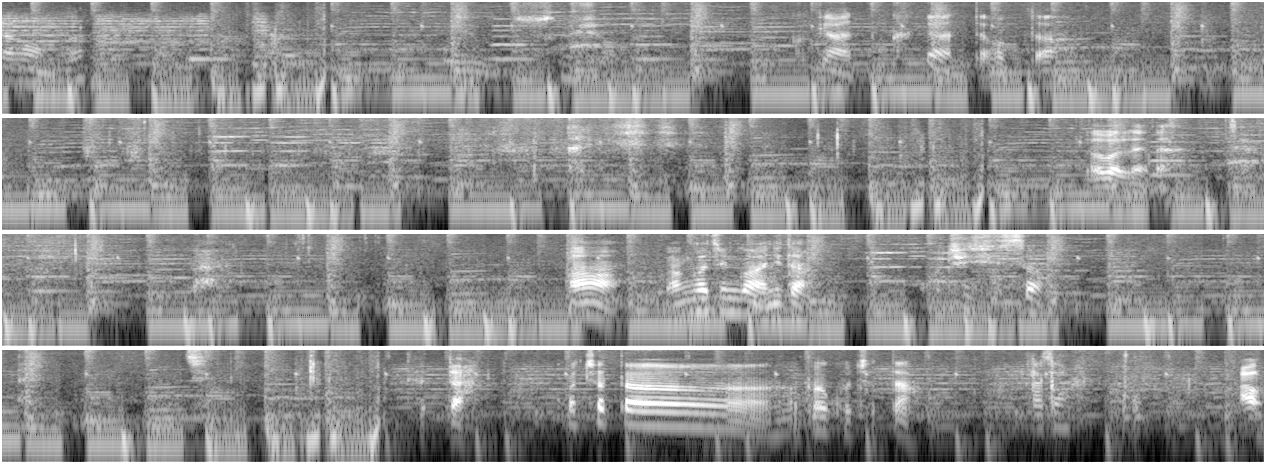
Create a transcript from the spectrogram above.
따가운가? 어, 이거 숨 쉬어. 크게 안 크게 안 따갑다. 따발래나. 아 망가진 거 아니다. 고칠 수 있어. 됐다. 고쳤다. 아빠 고쳤다. 가자. 아우.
